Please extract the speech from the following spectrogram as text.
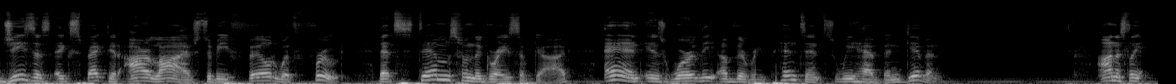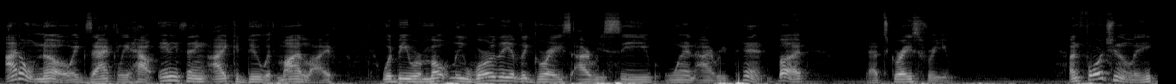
Jesus expected our lives to be filled with fruit that stems from the grace of God and is worthy of the repentance we have been given. Honestly, I don't know exactly how anything I could do with my life would be remotely worthy of the grace I receive when I repent, but that's grace for you. Unfortunately,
